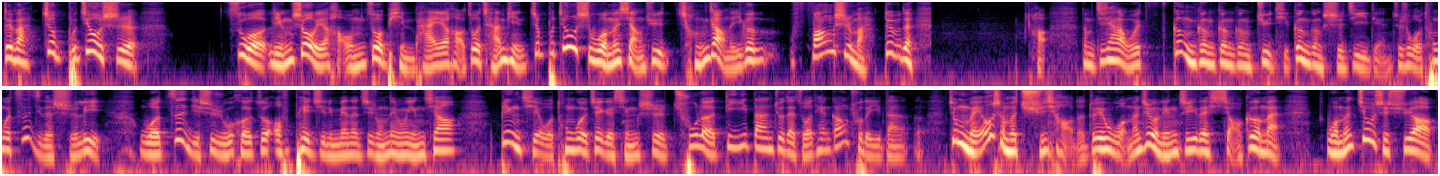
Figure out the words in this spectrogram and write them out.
对吧？这不就是做零售也好，我们做品牌也好，做产品，这不就是我们想去成长的一个方式嘛？对不对？好，那么接下来我会。更更更更具体、更更实际一点，就是我通过自己的实力，我自己是如何做 off page 里面的这种内容营销，并且我通过这个形式出了第一单，就在昨天刚出的一单，就没有什么取巧的。对于我们这种零之一的小个卖，我们就是需要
